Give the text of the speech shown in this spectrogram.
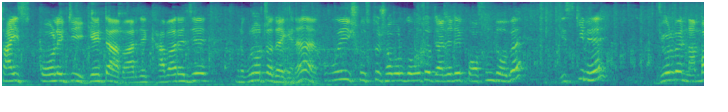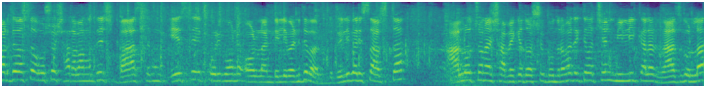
সাইজ কোয়ালিটি গেট আপ আর যে খাবারের যে মানে গ্রোথটা দেখেন হ্যাঁ? খুবই সুস্থ সবল কবুতর যার যেটাই পছন্দ হবে স্ক্রিনে জুয়েল ভাইয়ের নাম্বার দেওয়া আছে অবশ্যই সারা বাংলাদেশ বাস এবং এসে পরিবহনে অনলাইন ডেলিভারি নিতে পারবে। ডেলিভারি চার্জটা আলোচনায় সাপেক্ষে। দর্শক বন্ধুরা আমরা দেখতে পাচ্ছেন মিলি কালার রাসগোল্লা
